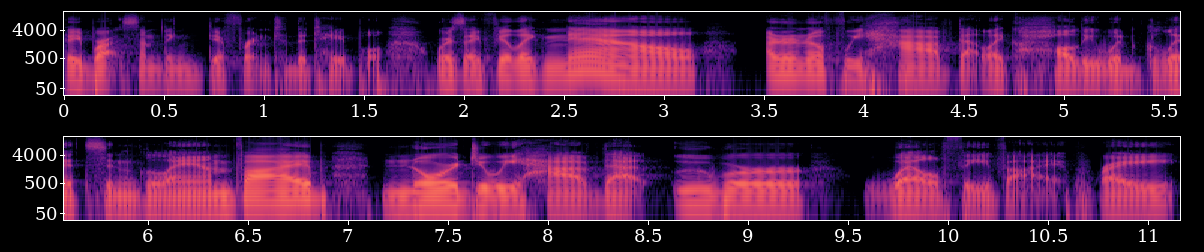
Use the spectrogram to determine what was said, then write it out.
they brought something different to the table. Whereas I feel like now I don't know if we have that like Hollywood glitz and glam vibe, nor do we have that uber wealthy vibe, right?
